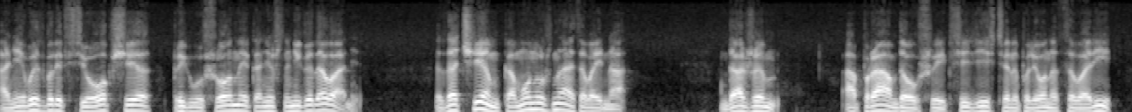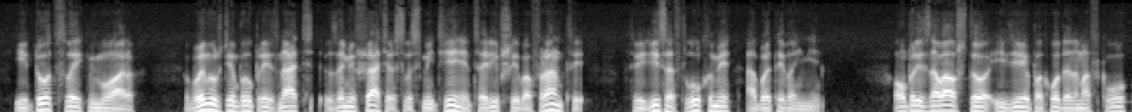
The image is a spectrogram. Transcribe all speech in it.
они вызвали всеобщее, приглушенное, конечно, негодование. Зачем? Кому нужна эта война? Даже оправдывавший все действия Наполеона Савари и тот в своих мемуарах вынужден был признать замешательство, смятение, царившее во Франции в связи со слухами об этой войне. Он признавал, что идею похода на Москву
